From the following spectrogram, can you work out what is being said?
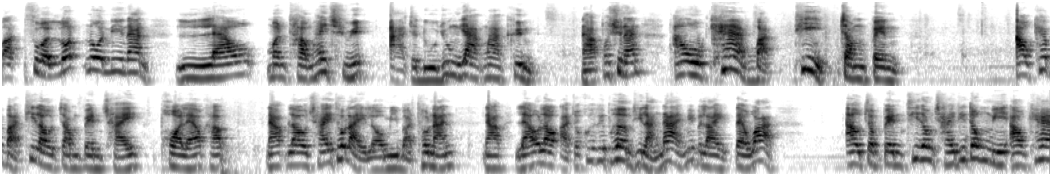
บัตรส่วนลดโน่นนี่นั่น แล้วมันทำให้ชีวิตอาจจะดูยุ่งยากมากขึ้นนะครับเพราะฉะนั้นเอาแค่บัตรที่จำเป็น เอาแค่บัตรที่เราจำเป็นใช้พอแล้วครับนะครับเราใช้เท่าไหร่เรามีบัตรเท่านั้นนะครับแล้วเราอาจจะค่อยๆเพิ่มทีหลังได้ไม่เป็นไร แต่ว่าเอาจำเป็นที่ต้องใช้ที่ต้องมีเอาแค่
